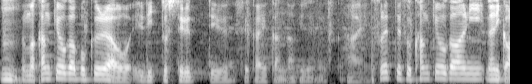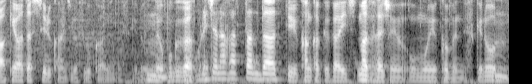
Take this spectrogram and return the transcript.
うん。まあ、環境が僕らをエディットしてるっていう世界観なわけじゃないですか、はい。それってすごい環境側に何かを明け渡してる感じがすごくあるんですけど、うん。だから僕が俺じゃなかったんだっていう感覚が一まず最初に思い浮かぶんですけど、うん。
